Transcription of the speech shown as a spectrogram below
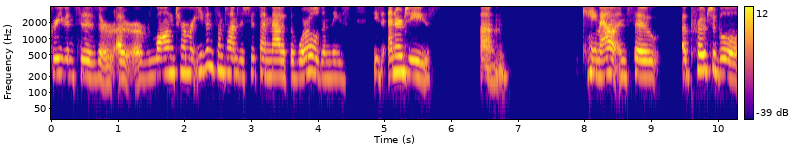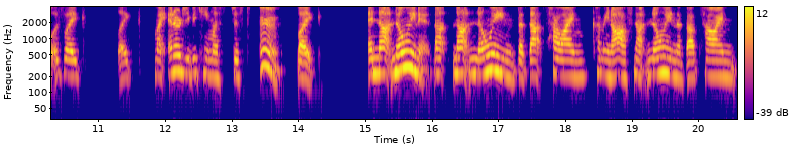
grievances or, or, or long-term, or even sometimes it's just I'm mad at the world and these, these energies um, came out. And so approachable is like, like my energy became less just mm, like, and not knowing it, not, not knowing that that's how I'm coming off, not knowing that that's how I'm,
